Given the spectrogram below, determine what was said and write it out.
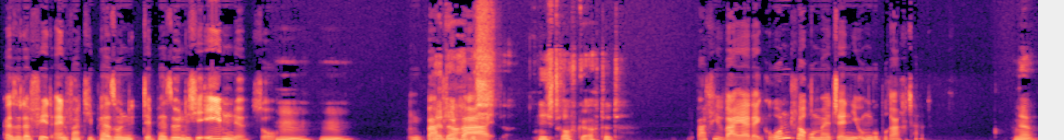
Also da fehlt einfach die, Person, die persönliche Ebene. So. hm, hm. Und Ja, Buffy, da war, nicht drauf geachtet. Buffy war ja der Grund, warum er Jenny umgebracht hat. Ja.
